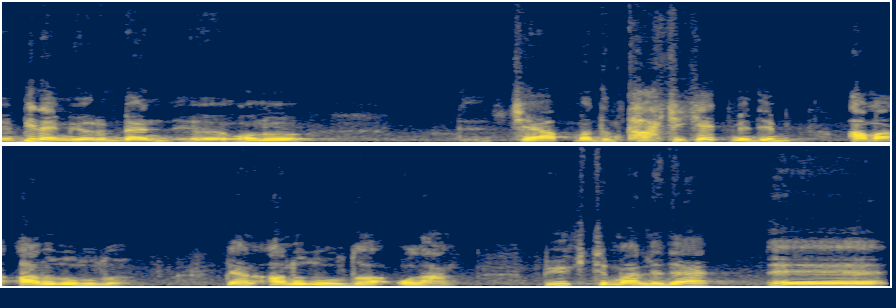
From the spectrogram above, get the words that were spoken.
E, Bilemiyorum ben e, onu şey yapmadım, tahkik etmedim ama Anadolu'lu. Yani Anadolu'da olan büyük ihtimalle de e,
